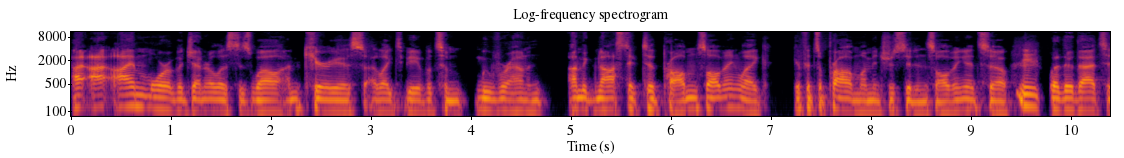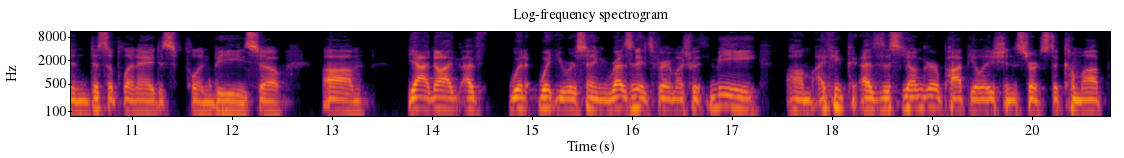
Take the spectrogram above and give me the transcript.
I, I I'm more of a generalist as well. I'm curious. I like to be able to move around, and I'm agnostic to problem solving. Like if it's a problem, I'm interested in solving it. So mm. whether that's in discipline A, discipline B. So, um, yeah, no, I, have what, what you were saying resonates very much with me. Um, I think as this younger population starts to come up,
